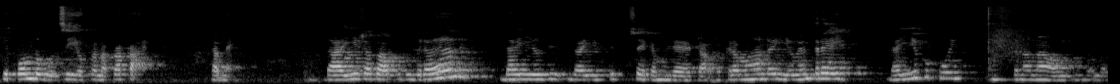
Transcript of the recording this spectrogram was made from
que conduzia para lá para cá também. Daí já estava tudo grande, Daí eu, daí eu sei que a mulher estava reclamando, aí eu entrei. Daí eu fui entrando na aula do violão.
